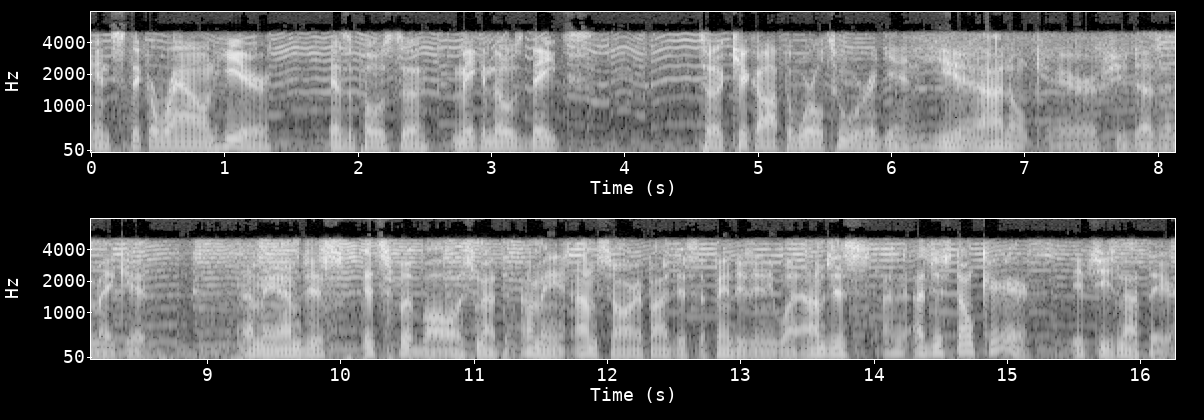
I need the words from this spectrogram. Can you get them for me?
and stick around here, as opposed to making those dates to kick off the World Tour again? Yeah, I don't care if she doesn't make it. I mean, I'm just, it's football. It's not, I mean, I'm sorry if I just offended anyway. I'm just, I, I just don't care if she's not there.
